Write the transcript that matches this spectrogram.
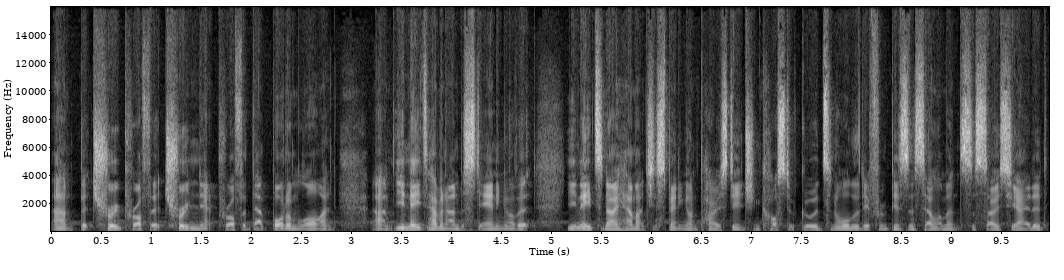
Um, but true profit, true net profit, that bottom line, um, you need to have an understanding of it. You need to know how much you're spending on postage and cost of goods and all the different business elements associated.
